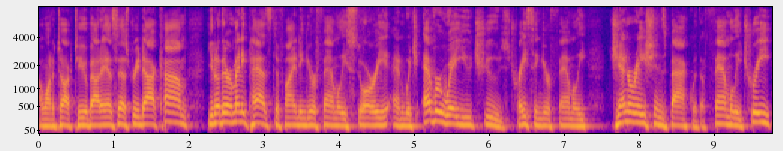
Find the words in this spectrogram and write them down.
I want to talk to you about Ancestry.com. You know, there are many paths to finding your family story, and whichever way you choose, tracing your family generations back with a family tree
